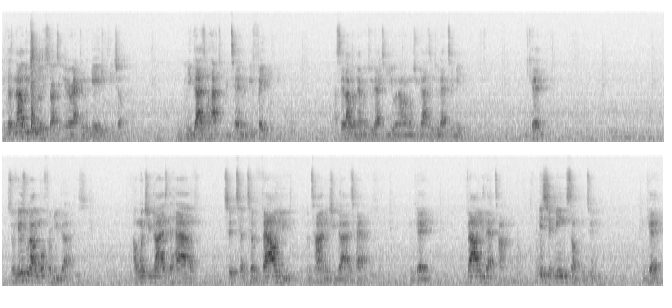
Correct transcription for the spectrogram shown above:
Because now we can really start to interact and engage with each other. And you guys don't have to pretend and be fake with me. I said I would never do that to you, and I don't want you guys to do that to me. Okay? So here's what I want from you guys. I want you guys to have, to, to, to value the time that you guys have. Okay? Value that time. It should mean something to you. Okay?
